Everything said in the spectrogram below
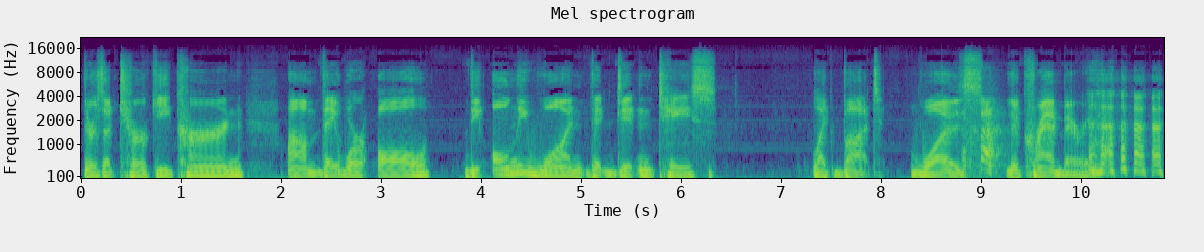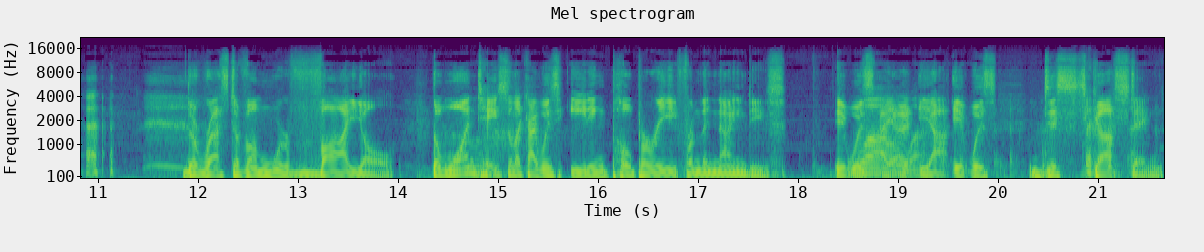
There's a turkey kern. Um, they were all the only one that didn't taste like butt was the cranberry. The rest of them were vile. The one tasted like I was eating potpourri from the 90s. It was, I, I- yeah, it was disgusting.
